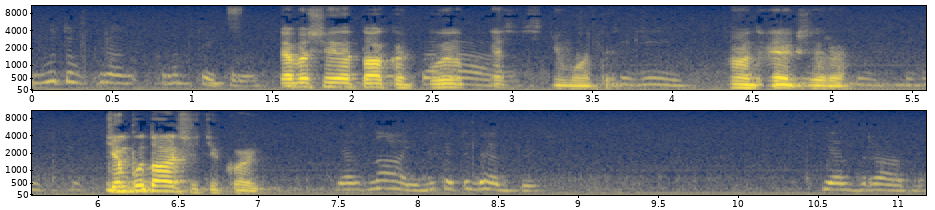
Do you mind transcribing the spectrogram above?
Йому там кран- кранти, коротше. Тебе ще й атака, повинен тест знімати. Сиді. А, диви як сиді. Чим подальше тікай. Я знаю, нехай тебе б'ють. Я зрадник.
